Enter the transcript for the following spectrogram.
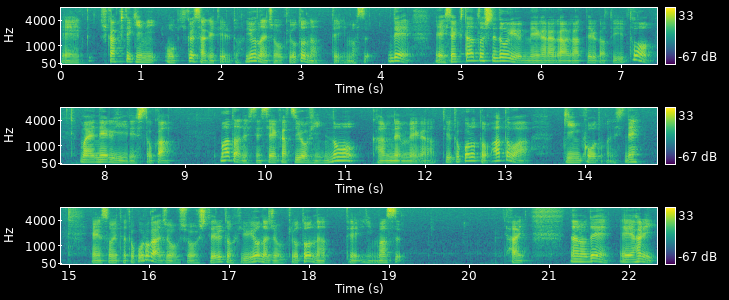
えー、比較的に大きく下げているというような状況となっています。で、えー、セクターとしてどういう銘柄が上がっているかというと、まあ、エネルギーですとか、まあ、あとはですね、生活用品の関連銘柄っていうところと、あとは銀行とかですね、えー、そういったところが上昇しているというような状況となっています。はい。なので、やはり、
